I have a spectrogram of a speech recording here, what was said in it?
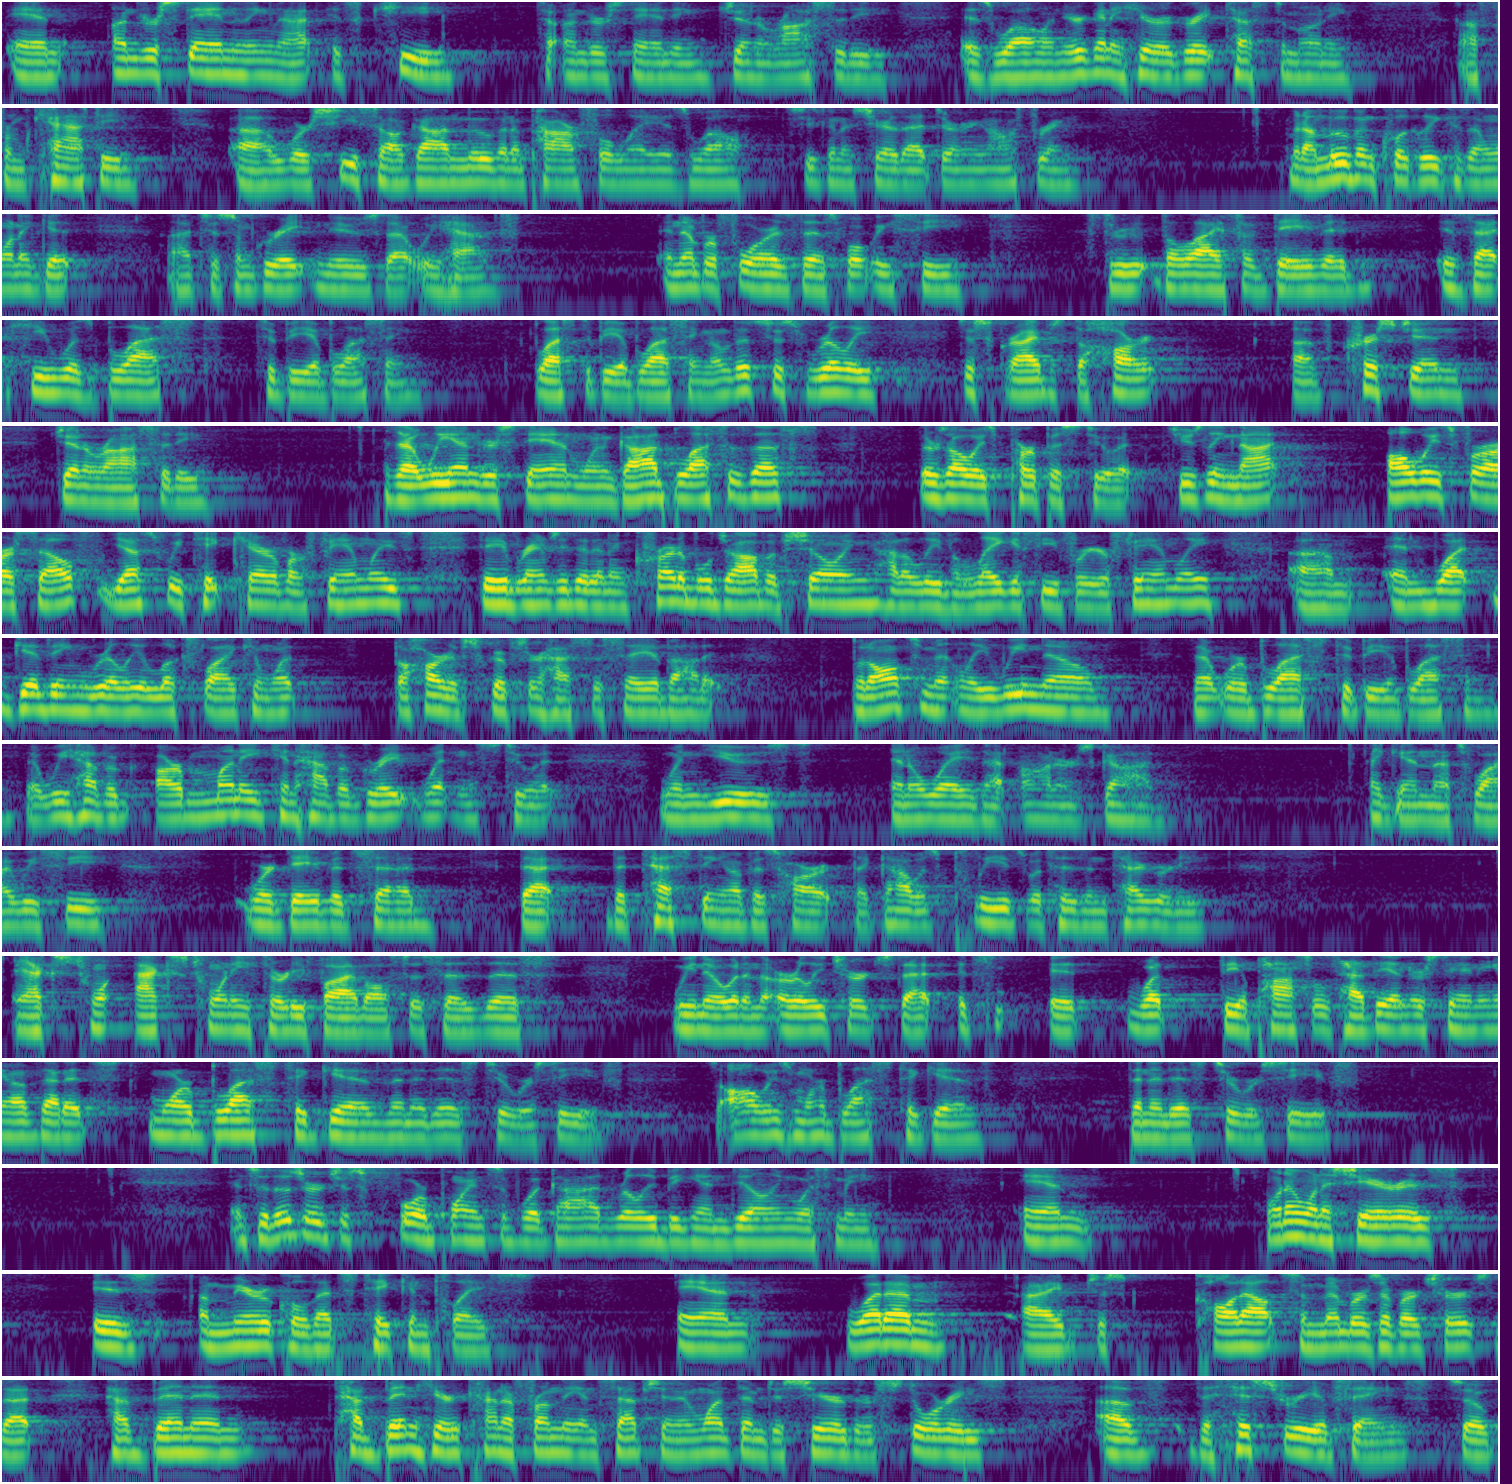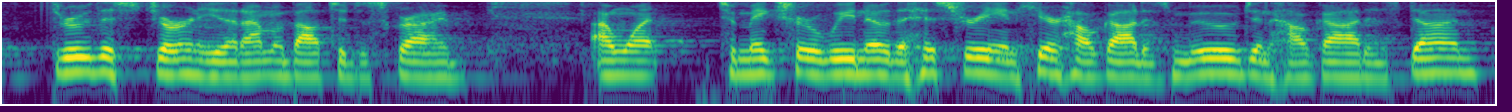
And understanding that is key to understanding generosity as well. And you're going to hear a great testimony uh, from Kathy uh, where she saw God move in a powerful way as well. She's going to share that during offering. But I'm moving quickly because I want to get uh, to some great news that we have. And number four is this what we see through the life of David is that he was blessed to be a blessing. Blessed to be a blessing. Now, this just really describes the heart of Christian generosity is that we understand when God blesses us, there's always purpose to it. It's usually not always for ourselves. Yes, we take care of our families. Dave Ramsey did an incredible job of showing how to leave a legacy for your family um, and what giving really looks like and what the heart of Scripture has to say about it. But ultimately, we know that we're blessed to be a blessing, that we have a, our money can have a great witness to it when used in a way that honors God. Again, that's why we see where David said that the testing of his heart, that God was pleased with his integrity. Acts 20, Acts 20 35 also says this. We know it in the early church that it's it, what the apostles had the understanding of that it's more blessed to give than it is to receive. It's always more blessed to give than it is to receive. And so those are just four points of what God really began dealing with me. And what I want to share is, is a miracle that's taken place. And what um, I just called out some members of our church that have been in have been here kind of from the inception and want them to share their stories of the history of things. So through this journey that I'm about to describe, I want to make sure we know the history and hear how God has moved and how God has done.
